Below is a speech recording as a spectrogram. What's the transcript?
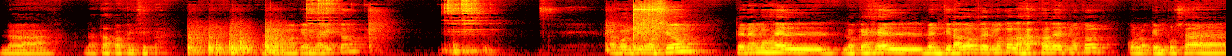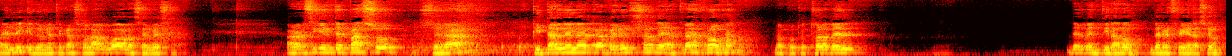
la, tapa principal. La ponemos aquí a un ladito. A continuación tenemos el, lo que es el ventilador del motor, las aspas del motor, con lo que impulsa el líquido, en este caso el agua o la cerveza. Ahora el siguiente paso será quitarle la caperuza de atrás roja, la protectora del, del ventilador de refrigeración.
